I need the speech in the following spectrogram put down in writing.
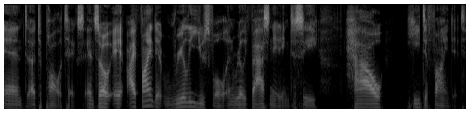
and uh, to politics, and so it, I find it really useful and really fascinating to see how he defined it.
